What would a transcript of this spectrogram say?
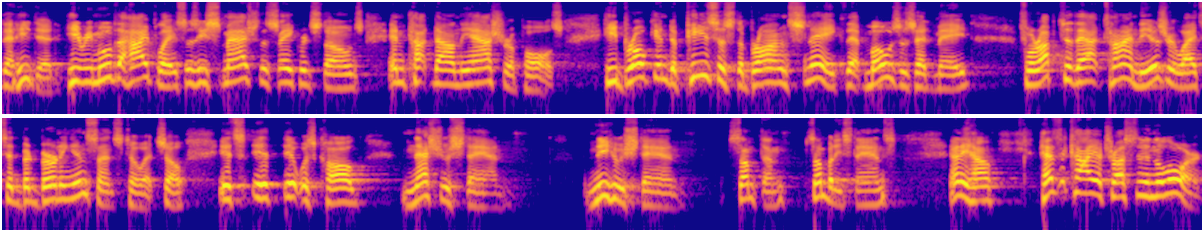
that he did. He removed the high places, he smashed the sacred stones, and cut down the Asherah poles. He broke into pieces the bronze snake that Moses had made. For up to that time, the Israelites had been burning incense to it. So it's, it, it was called Neshustan, Nehushtan, something, somebody stands. Anyhow, Hezekiah trusted in the Lord,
